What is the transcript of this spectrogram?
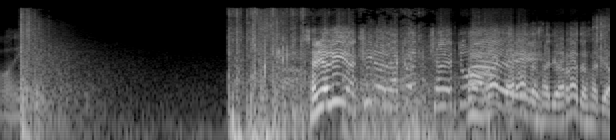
Jodido. Salió Lía, chino, la concha de tu No, madre. rata, rata salió, rata salió.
